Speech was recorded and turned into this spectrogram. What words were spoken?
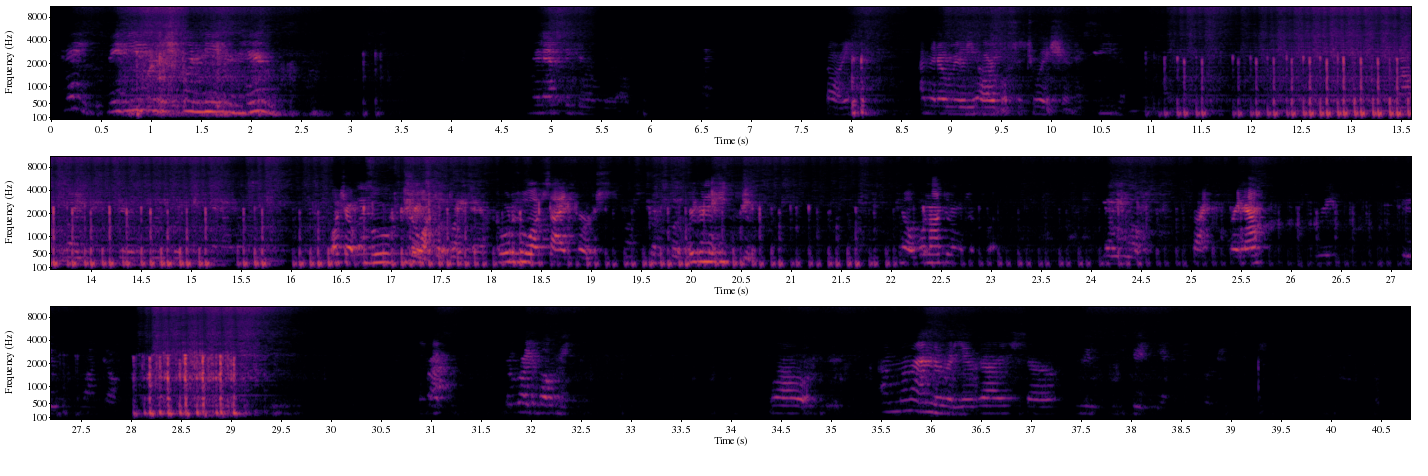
Hey, maybe you could have split me and him. Right next to hero hero. Sorry. I'm in a really horrible situation. I see them. Not like they're the really good team that I don't see. Watch out, move to the left. Go to the left side first. They're gonna eat you. No, we're not doing a trick play. Yeah, we will. Fine. Right now? Three, two, one, go. Right. They're right above me. Well, I'm gonna end the video, guys, so.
